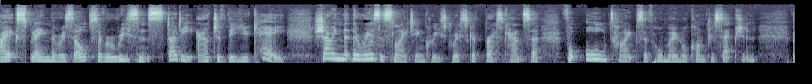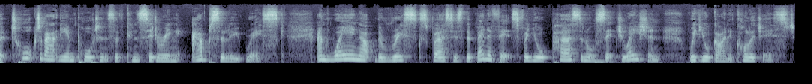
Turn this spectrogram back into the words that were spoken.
I explain the results of a recent study out of the UK showing that there is a slight increased risk of breast cancer for all types of hormonal contraception, but talked about the importance of considering absolute risk and weighing up the risks versus the benefits for your personal situation with your gynecologist.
